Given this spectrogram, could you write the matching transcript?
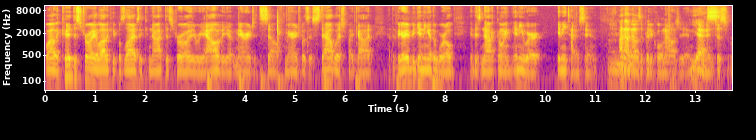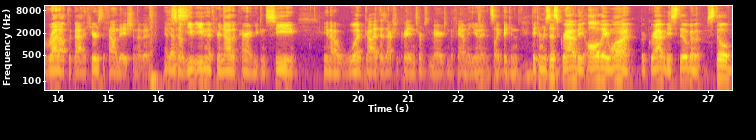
while it could destroy a lot of people's lives, it cannot destroy the reality of marriage itself. Marriage was established by God at the very beginning of the world. It is not going anywhere anytime soon. I thought that was a pretty cool analogy. And, Yes. and just right off the bat, here's the foundation of it. And Yes. so even if you're not a parent, you can see, you know, what God has actually created in terms of marriage and the family unit. It's like they can they can resist gravity all they want, but gravity is still gonna still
